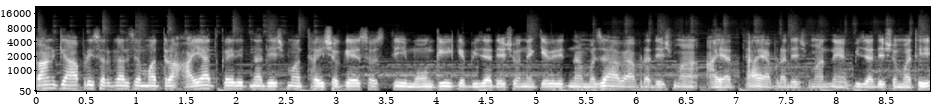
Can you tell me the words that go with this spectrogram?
કારણ કે આપણી સરકાર છે માત્ર આયાત કઈ રીતના દેશમાં થઈ શકે, સસ્તી, મોંઘી કે બીજા દેશોને કેવી રીતના મજા આવે આપણા દેશમાં, આયાત થાય આપણા દેશમાં ને બીજા દેશોમાંથી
